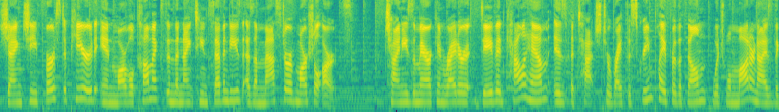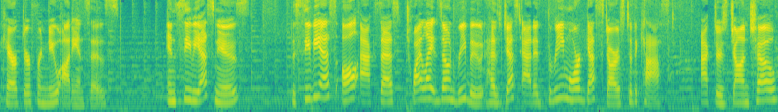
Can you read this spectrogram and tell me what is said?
Shang-Chi first appeared in Marvel Comics in the 1970s as a master of martial arts. Chinese American writer David Callaham is attached to write the screenplay for the film, which will modernize the character for new audiences. In CBS News, the CBS All Access Twilight Zone reboot has just added three more guest stars to the cast. Actors John Cho,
